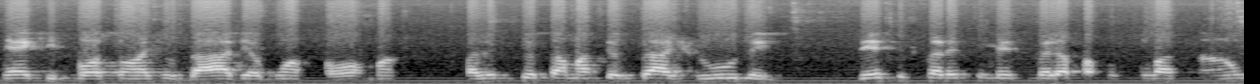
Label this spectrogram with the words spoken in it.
né, que possam ajudar de alguma forma, fazer com que os farmacêuticos ajudem, desse esclarecimento melhor para a população,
